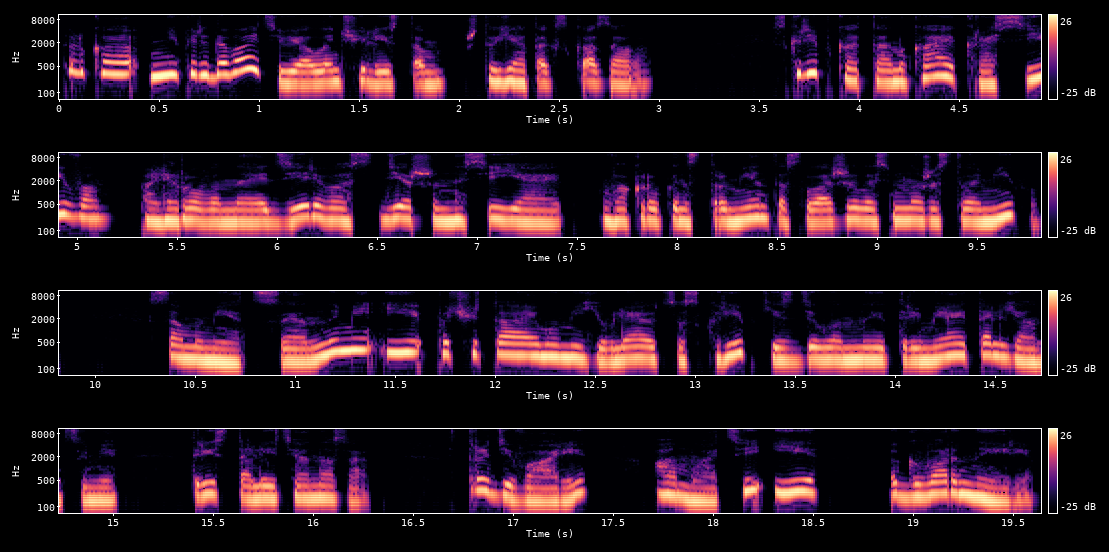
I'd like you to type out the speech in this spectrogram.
Только не передавайте виолончелистам, что я так сказала. Скрипка тонка и красива, полированное дерево сдержанно сияет. Вокруг инструмента сложилось множество мифов. Самыми ценными и почитаемыми являются скрипки, сделанные тремя итальянцами три столетия назад. Страдивари, Амати и Гварнери.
